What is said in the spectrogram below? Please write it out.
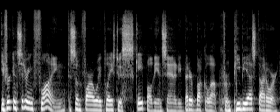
If you're considering flying to some faraway place to escape all the insanity, better buckle up. From PBS.org,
